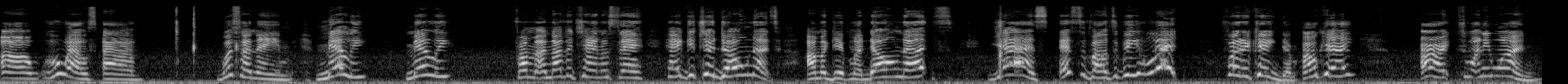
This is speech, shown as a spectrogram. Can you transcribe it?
uh who else? Uh, what's her name? Millie, Millie, from another channel said, "Hey, get your donuts." I'm gonna get my donuts. Yes, it's about to be lit for the kingdom. Okay. All right, 21.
